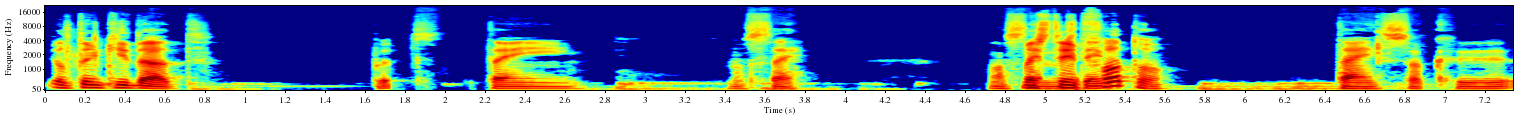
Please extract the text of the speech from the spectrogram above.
Ele tem que idade? Puto, tem... Não sei. Não sei, Mas tem foto? Tem, só que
